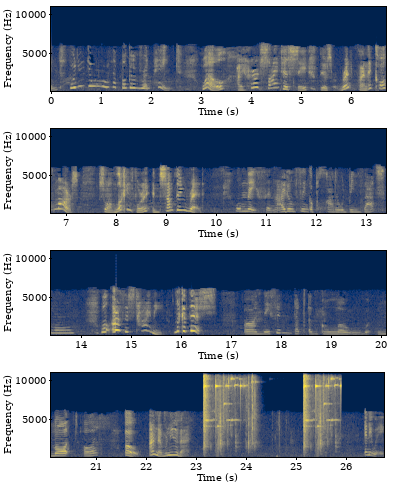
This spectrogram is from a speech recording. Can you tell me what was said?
What are you doing with that bucket of red paint? Well, I heard scientists say there's a red planet called Mars, so I'm looking for it in something red. Well, Nathan, I don't think a planet would be that small. Well, Earth is tiny. Look at this. Uh, Nathan, that's a globe, not Earth. Oh, I never knew that. Anyway,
